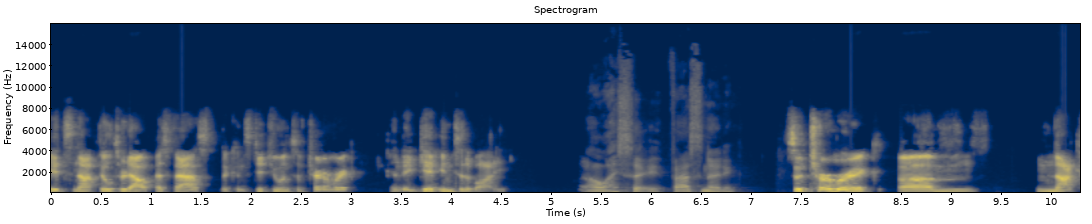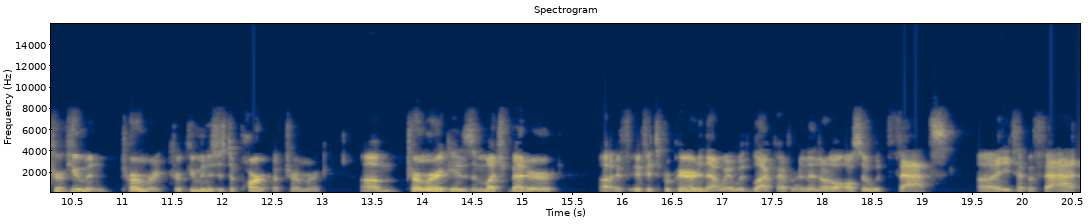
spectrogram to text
it's not filtered out as fast, the constituents of turmeric, and they get into the body. Oh, I see. Fascinating. So turmeric, um, not curcumin, turmeric. Curcumin is just a part of turmeric. Um, turmeric is a much better uh, if, if it's prepared in that way with black pepper, and then also with fats, uh, any type of fat,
